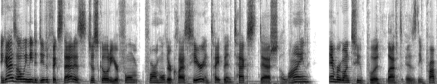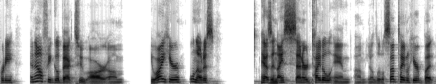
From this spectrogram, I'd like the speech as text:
And guys, all we need to do to fix that is just go to your form, form holder class here and type in text dash align. And we're going to put left as the property. And now if we go back to our um, UI here, we'll notice it has a nice centered title and um, you know a little subtitle here, but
